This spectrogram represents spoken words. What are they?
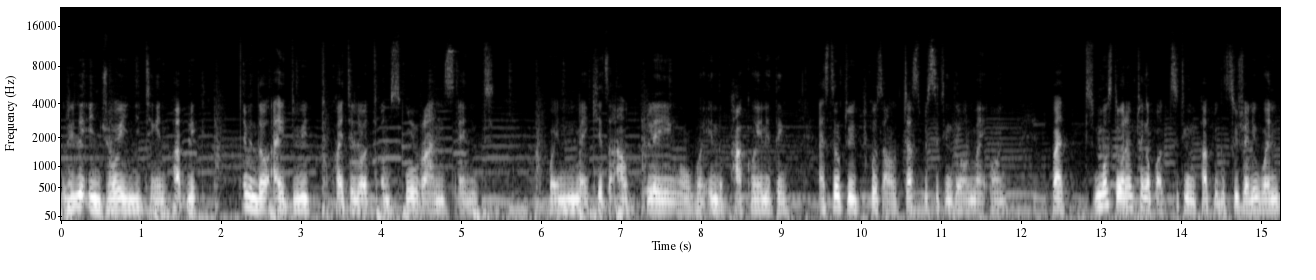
really enjoy knitting in public, even though I do it quite a lot on school runs and when my kids are out playing or we're in the park or anything. I still do it because I'll just be sitting there on my own. But mostly when I'm talking about sitting in public, it's usually when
